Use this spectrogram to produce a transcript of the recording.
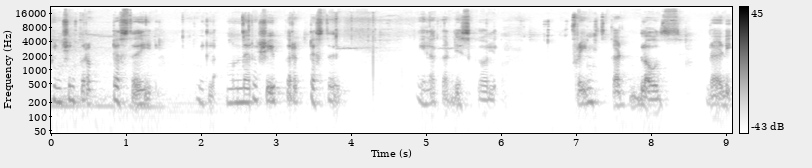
ఫినిషింగ్ కరెక్ట్ వస్తుంది. ఇట్లా ముందర షేప్ కరెక్ట్ వస్తుంది. ఇలా కట్ చేసుకోవాలి. Friends cut blouse ready.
